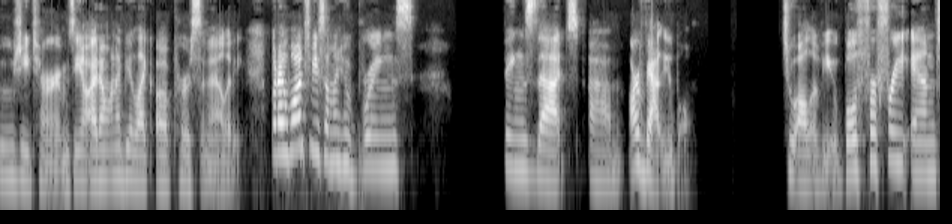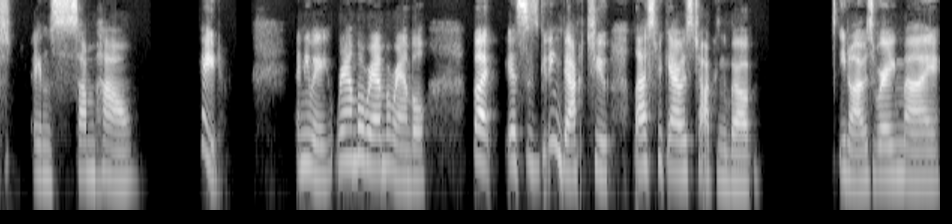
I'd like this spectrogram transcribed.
bougie terms. You know, I don't want to be like a personality, but I want to be someone who brings things that um, are valuable to all of you, both for free and and somehow paid. Anyway, ramble, ramble, ramble. But it's, it's getting back to last week. I was talking about, you know, I was wearing my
